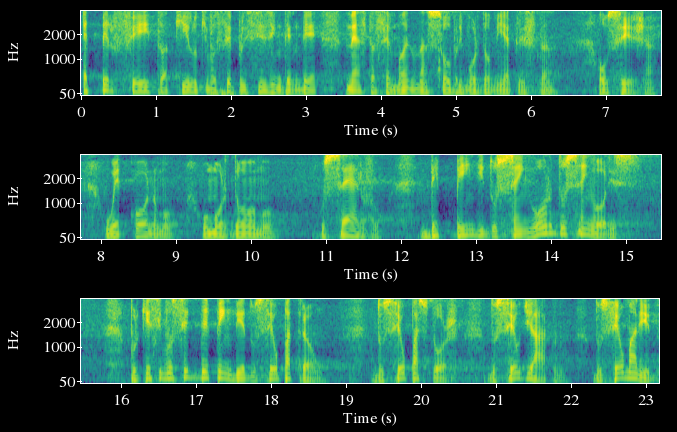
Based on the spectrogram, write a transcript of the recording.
É perfeito aquilo que você precisa entender nesta semana sobre mordomia cristã. Ou seja, o econômico, o mordomo, o servo, depende do Senhor dos Senhores porque se você depender do seu patrão, do seu pastor, do seu diácono, do seu marido,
